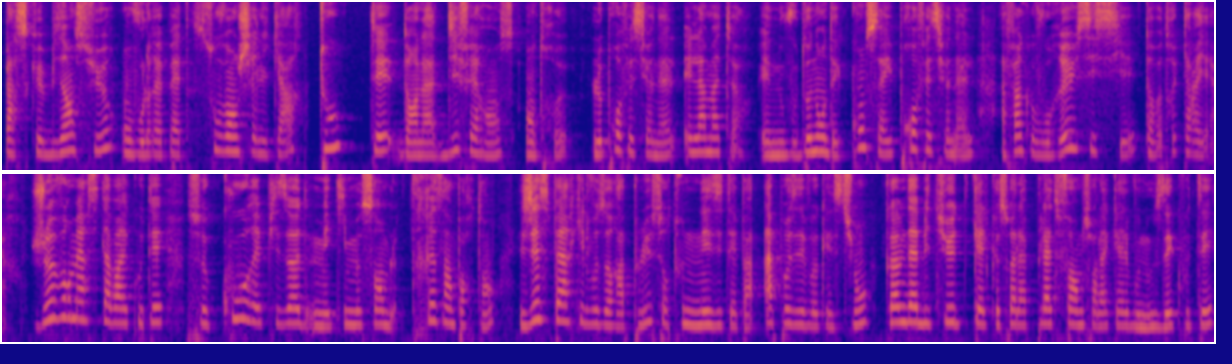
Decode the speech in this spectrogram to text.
Parce que bien sûr, on vous le répète souvent chez l'ICAR, tout est dans la différence entre le professionnel et l'amateur. Et nous vous donnons des conseils professionnels afin que vous réussissiez dans votre carrière. Je vous remercie d'avoir écouté ce court épisode mais qui me semble très important. J'espère qu'il vous aura plu. Surtout n'hésitez pas à poser vos questions. Comme d'habitude, quelle que soit la plateforme sur laquelle vous nous écoutez,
